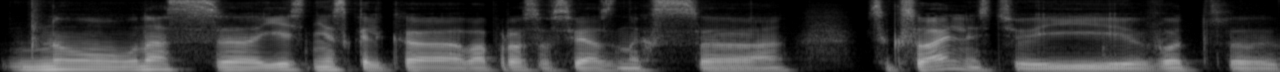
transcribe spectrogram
Ну, у нас э, есть несколько вопросов, связанных с э, сексуальностью, и вот э,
